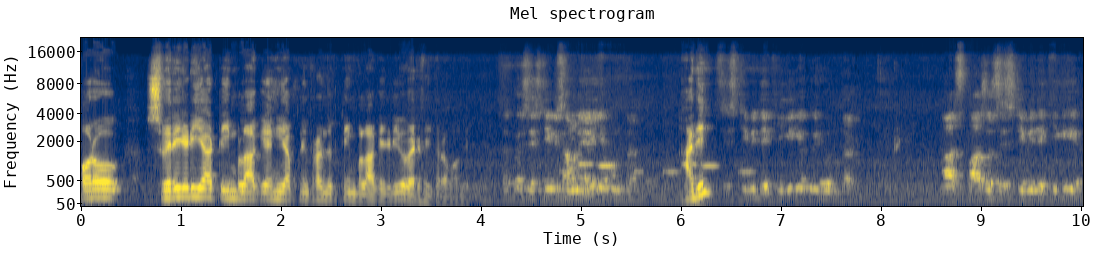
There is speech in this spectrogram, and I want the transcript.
ਔਰ ਉਹ ਸਵੇਰੇ ਜਿਹੜੀ ਆ ਟੀਮ ਬੁਲਾ ਕੇ ਅਸੀਂ ਆਪਣੀ ਫੋਰੈਂਸਿਕ ਟੀਮ ਬੁਲਾ ਕੇ ਜਿਹੜੀ ਉਹ ਵੈਰੀਫਾਈ ਕਰਾਵਾਂਗੇ ਸਰ ਕੋਈ ਸੀਸੀਟੀਵੀ ਸਾਹਮਣੇ ਆਈ ਹੈ ਹੁਣ ਤੱਕ? ਹਾਂਜੀ? ਸੀਸੀਟੀਵੀ ਦੇਖੀ ਗਈ ਹੈ ਕੋਈ ਹੁਣ ਤੱਕ? ਆਸ-ਪਾਸ ਉਹ ਸੀਸੀਟੀਵੀ ਦੇਖੀ ਗਈ ਹੈ?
